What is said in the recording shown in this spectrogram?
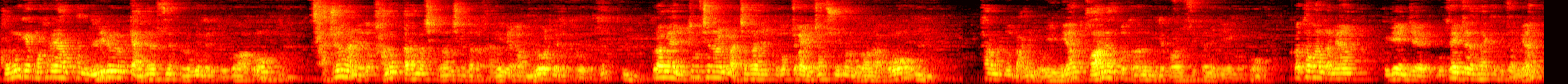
방문객 뭐 하루에 한, 한 1, 200명밖에 안 되는 수준의 블로그인데도 불구하고 자주는 아니어도 간혹가다 한 번씩 그런 식으로다가 강의를 내가 블로그를 통해서 들어오거든. 음. 그러면 유튜브 채널도 마찬가지로 구독자가 일정 수 이상 늘어나고 음. 사람도 많이 모이면 더 하면서 또 그런 일이 벌어질 수 있다는 얘기인 거고 그렇다고 한다면 그게 이제 목사님 입장에서 생각해 보자면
